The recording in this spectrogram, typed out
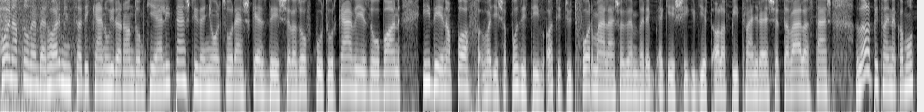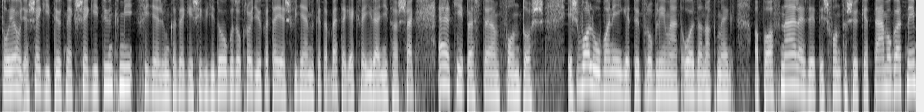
Holnap november 30-án újra random kiállítás, 18 órás kezdéssel az Off Kultúr kávézóban. Idén a PAF, vagyis a Pozitív Attitűd Formálás az ember egészségügyért alapítványra esett a választás. Az alapítványnak a mottoja, hogy a segítőknek segítünk, mi figyelünk az egészségügyi dolgozókra, hogy ők a teljes figyelmüket a betegekre irányíthassák. Elképesztően fontos, és valóban égető problémát oldanak meg a PAF-nál, ezért is fontos őket támogatni.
